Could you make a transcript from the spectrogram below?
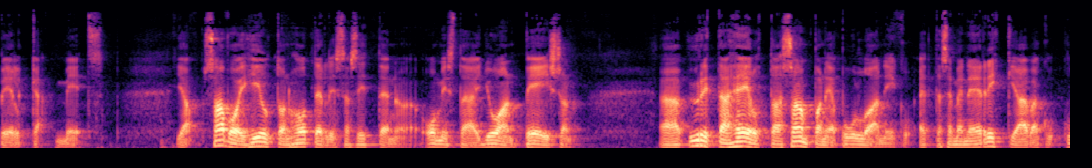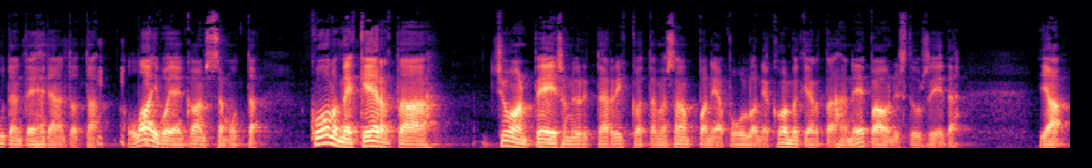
pelkkä Mets. Ja Savoy Hilton hotellissa sitten omistaja Joan Payson yrittää heiluttaa pulloa, niin kuin, että se menee rikki aivan kuten tehdään tota, laivojen kanssa, mutta kolme kertaa John Payson yrittää rikkoa tämän pullon ja kolme kertaa hän epäonnistuu siitä. Ja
